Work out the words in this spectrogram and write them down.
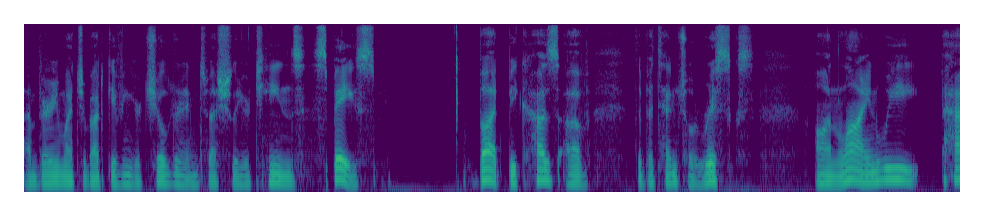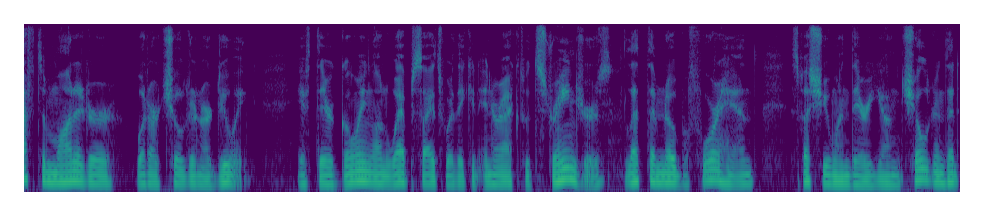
I'm very much about giving your children, and especially your teens, space. But because of the potential risks online, we have to monitor what our children are doing. If they're going on websites where they can interact with strangers, let them know beforehand, especially when they're young children, that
